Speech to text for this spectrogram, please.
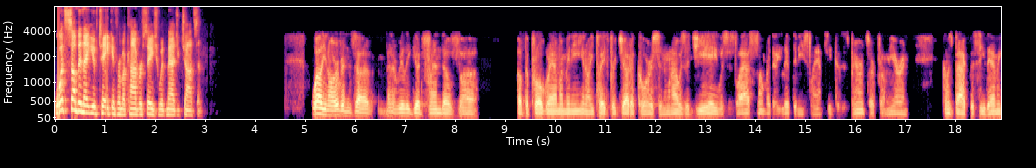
What's something that you've taken from a conversation with Magic Johnson? Well, you know, Earvin's uh, been a really good friend of uh, of the program. I mean, he you know he played for Jud, of course, and when I was a GA, it was his last summer that he lived in East Lansing because his parents are from here, and comes back to see them. He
